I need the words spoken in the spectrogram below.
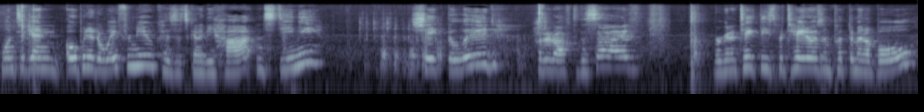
Once again, open it away from you because it's gonna be hot and steamy. Shake the lid, put it off to the side. We're gonna take these potatoes and put them in a bowl.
